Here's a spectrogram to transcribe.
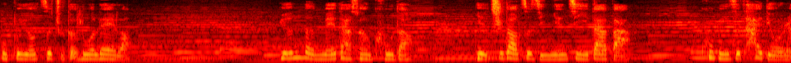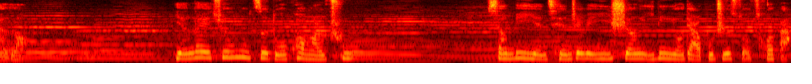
我不由自主地落泪了。原本没打算哭的，也知道自己年纪一大把，哭鼻子太丢人了，眼泪却兀自夺眶而出。想必眼前这位医生一定有点不知所措吧？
